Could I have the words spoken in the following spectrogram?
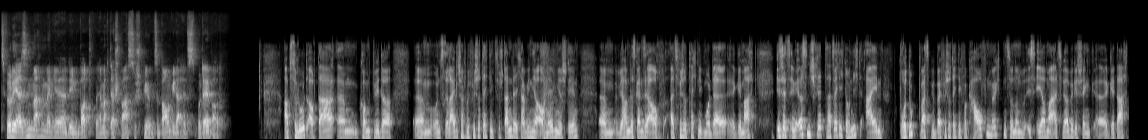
Es würde ja Sinn machen, wenn ihr den Bot, der macht ja Spaß zu spielen und zu bauen, wieder als Modell baut. Absolut, auch da ähm, kommt wieder ähm, unsere Leidenschaft mit Fischertechnik zustande. Ich habe ihn hier auch neben mir stehen. Ähm, wir haben das Ganze auch als Fischertechnik-Modell äh, gemacht. Ist jetzt im ersten Schritt tatsächlich noch nicht ein Produkt, was wir bei Fischertechnik verkaufen möchten, sondern ist eher mal als Werbegeschenk äh, gedacht.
